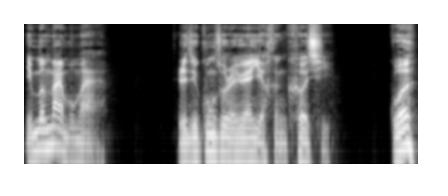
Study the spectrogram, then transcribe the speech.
你们卖不卖？人家工作人员也很客气，滚。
